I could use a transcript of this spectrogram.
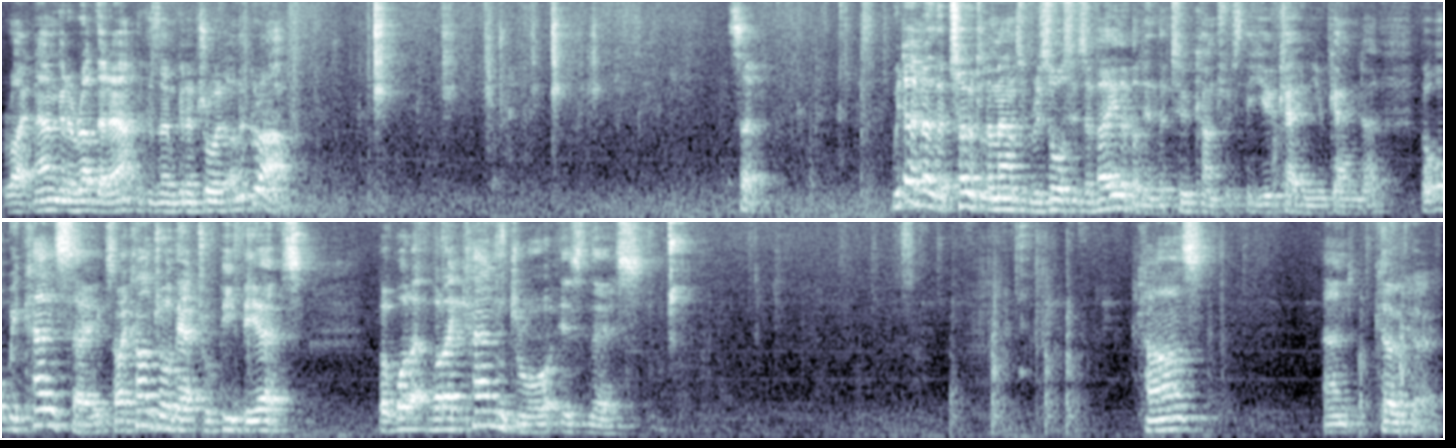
Right, now I'm going to rub that out because I'm going to draw it on a graph. So, we don't know the total amount of resources available in the two countries, the UK and Uganda, but what we can say, so I can't draw the actual PPFs, but what I, what I can draw is this. Cars and cocoa.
